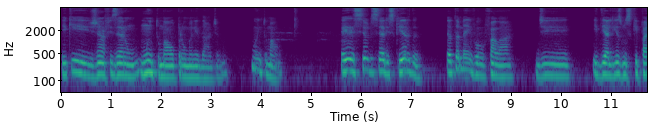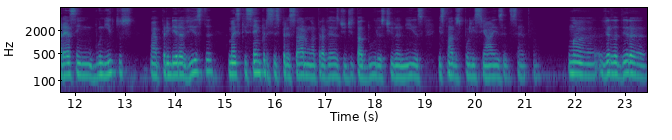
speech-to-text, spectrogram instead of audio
e que já fizeram muito mal para a humanidade. Né? Muito mal. E se eu disser esquerda, eu também vou falar de idealismos que parecem bonitos à primeira vista mas que sempre se expressaram através de ditaduras, tiranias, estados policiais, etc. Uma verdadeira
